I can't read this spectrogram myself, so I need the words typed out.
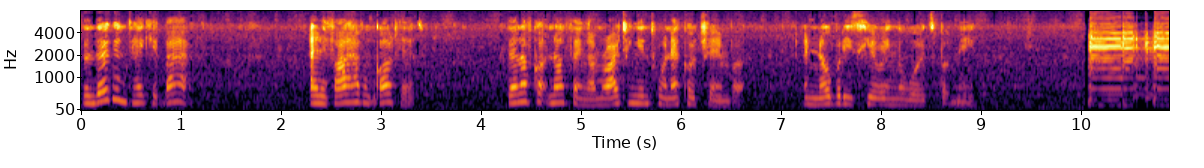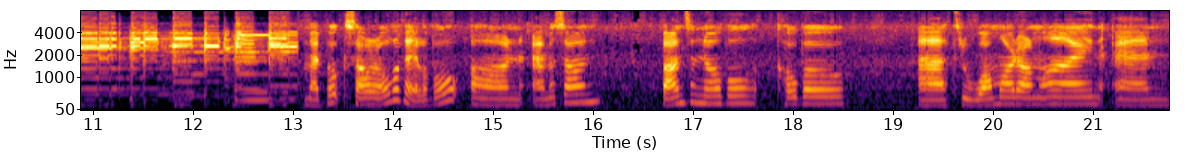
then they're going to take it back. And if I haven't got it, then I've got nothing. I'm writing into an echo chamber, and nobody's hearing the words but me. My books are all available on Amazon, Barnes & Noble, Kobo, uh, through Walmart online, and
